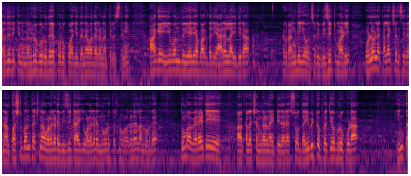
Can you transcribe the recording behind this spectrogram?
ಕರೆದಿದ್ದಕ್ಕೆ ನಿಮ್ಮೆಲ್ಲರಿಗೂ ಹೃದಯಪೂರ್ವಕವಾಗಿ ಧನ್ಯವಾದಗಳನ್ನ ತಿಳಿಸ್ತೀನಿ. ಹಾಗೆ ಈ ಒಂದು ಏರಿಯಾ ಭಾಗದಲ್ಲಿ ಯಾರೆಲ್ಲ ಇದ್ದೀರಾ, ಇವ್ರ ಅಂಗಡಿಗೆ ಒಂದ್ಸತಿ ವಿಸಿಟ್ ಮಾಡಿ. ಒಳ್ಳೊಳ್ಳೆ ಕಲೆಕ್ಷನ್ಸ್ ಇದೆ. ನಾನು ಫಸ್ಟ್ ಬಂದ ತಕ್ಷಣ ಒಳಗಡೆ ವಿಸಿಟ್ ಆಗಿ, ಒಳಗಡೆ ನೋಡಿದ ತಕ್ಷಣ ಒಳಗಡೆ ಎಲ್ಲ ನೋಡಿದೆ. ತುಂಬ ವೆರೈಟಿ ಕಲೆಕ್ಷನ್ಗಳನ್ನ ಇಟ್ಟಿದ್ದಾರೆ. ಸೊ ದಯವಿಟ್ಟು ಪ್ರತಿಯೊಬ್ಬರು ಕೂಡ ಇಂಥ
